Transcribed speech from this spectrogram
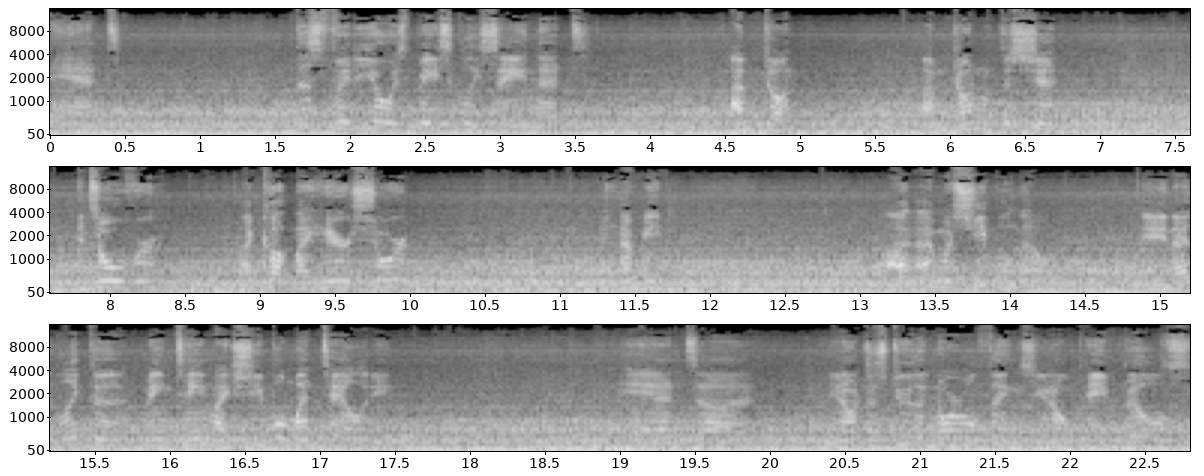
and this video is basically saying that I'm done. I'm done with this shit. It's over. I cut my hair short. I mean, I, am a sheeple now and I'd like to maintain my sheeple mentality and uh, you know just do the normal things you know pay bills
